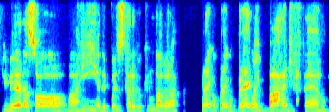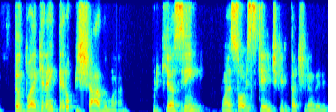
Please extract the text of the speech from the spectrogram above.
Primeiro era só barrinha, depois os caras viram que não dava, era prego, prego, prego, aí barra de ferro. Tanto é que ele é inteiro pichado, mano. Porque assim, não é só o skate que ele tá tirando, ele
